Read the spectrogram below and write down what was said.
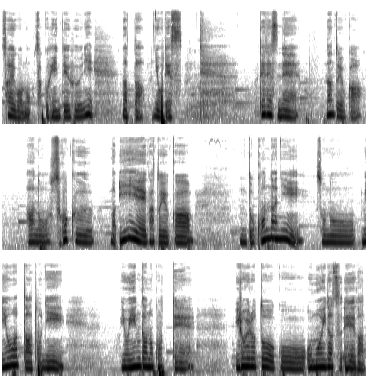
最後の作品っていう風になったようです。でですねなんというかあのすごく、まあ、いい映画というか、うんとこんなにその見終わった後に余韻が残っていろいろとこう思い出す映画っ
